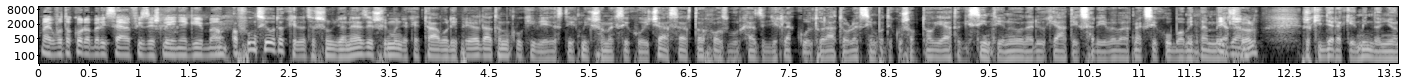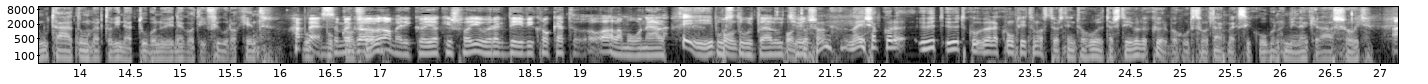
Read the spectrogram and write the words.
meg volt a korabeli szelfizés lényegében. A, a funkció tökéletesen ugyanez, és hogy mondjak egy távoli példát, amikor kivégezték Miksa mexikói császárt, a Habsburg ház egyik legkulturáltabb, legszimpatikusabb tagját, aki szintén olyan erők játékszerébe vett Mexikóba, amit nem mért föl, és aki gyerekként mindannyian utáltunk, mert a Vinettúban ő egy negatív figuraként. Hát bu- persze, meg föl. az amerikaiak is, vagy jó öreg Davy Crockett Alamónál é, pusztult el. Úgy, pontosan. Hogy... Na és akkor őt, őt vele konkrétan az történt a holttestével, hogy körbehurcolták Mexikóban, hogy mindenki lássa, hogy, ah.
